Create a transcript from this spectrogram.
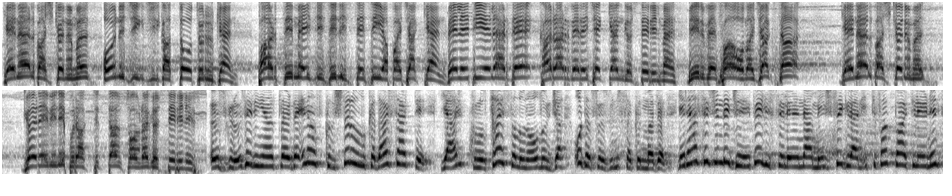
Genel Başkanımız 13. katta otururken parti meclisi listesi yapacakken belediyelerde karar verecekken gösterilmez. Bir vefa olacaksa genel başkanımız görevini bıraktıktan sonra gösterilir. Özgür Özel'in yanıtları da en az Kılıçdaroğlu kadar sertti. Yer kurultay salonu olunca o da sözünü sakınmadı. Genel seçimde CHP listelerinden meclise giren ittifak partilerinin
